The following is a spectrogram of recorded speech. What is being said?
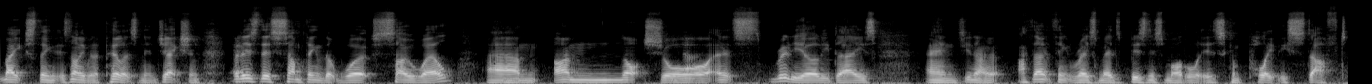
makes things? It's not even a pill; it's an injection. But is this something that works so well? Um, I'm not sure, and it's really early days. And you know, I don't think ResMed's business model is completely stuffed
